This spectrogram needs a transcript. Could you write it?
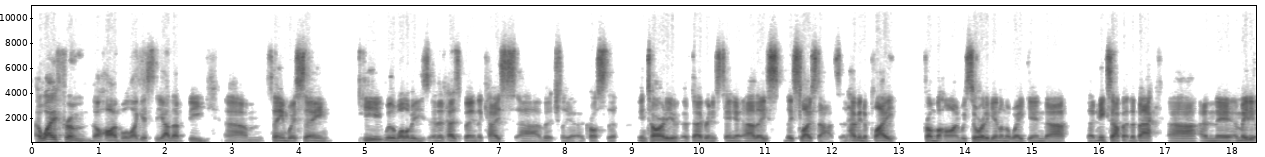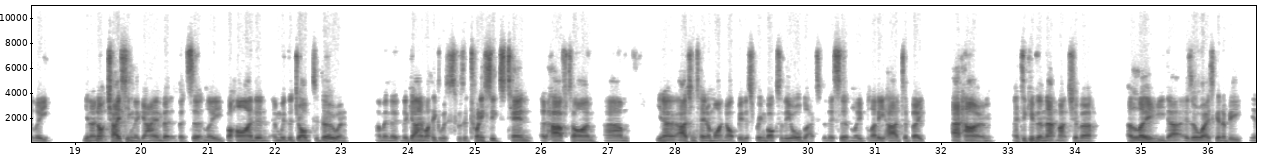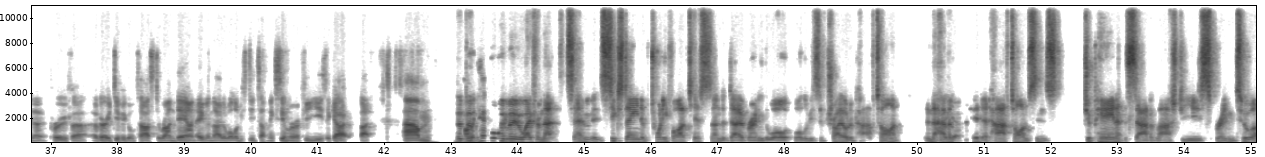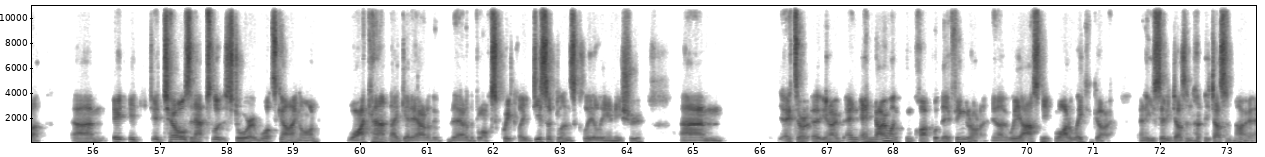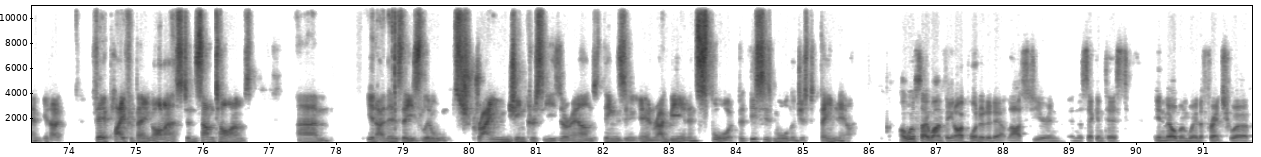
Away from the high ball, I guess the other big um, theme we're seeing here with the Wallabies, and it has been the case uh, virtually across the entirety of, of Dave Rennie's tenure are these these slow starts and having to play from behind. We saw it again on the weekend. Uh, that mix up at the back, uh, and they're immediately, you know, not chasing the game, but but certainly behind and, and with the job to do. And I mean, the, the game I think it was was it 26-10 at halftime. Um, you know, Argentina might not be the Springboks of the All Blacks, but they're certainly bloody hard to beat at home. And to give them that much of a a lead uh, is always going to be, you know, prove a, a, very difficult task to run down, even though the Wallabies did something similar a few years ago. But, um, but, but before we move away from that, Sam, 16 of 25 tests under Dave Rennie, the Wallabies have trailed at half time. And they haven't led at half time since Japan at the start of last year's spring tour. Um, it, it, it tells an absolute story. What's going on? Why can't they get out of the out of the blocks quickly? Discipline's clearly an issue. Um, it's a you know, and and no one can quite put their finger on it. You know, we asked Nick White a week ago, and he said he doesn't he doesn't know. And you know, fair play for being honest. And sometimes, um, you know, there's these little strange intricacies around things in, in rugby and in sport, but this is more than just a theme now. I will say one thing, and I pointed it out last year in, in the second test in Melbourne, where the French were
